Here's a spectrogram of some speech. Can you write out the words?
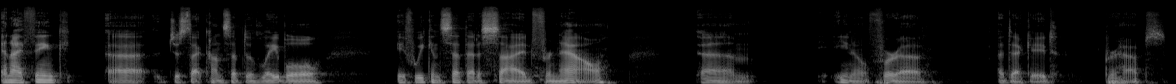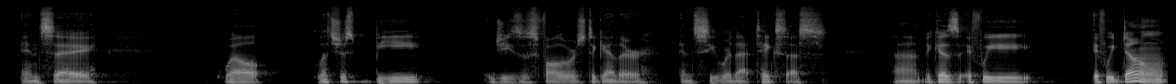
And i think uh, just that concept of label if we can set that aside for now um, you know for a, a decade perhaps and say well let's just be jesus followers together and see where that takes us. Uh, because if we if we don't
